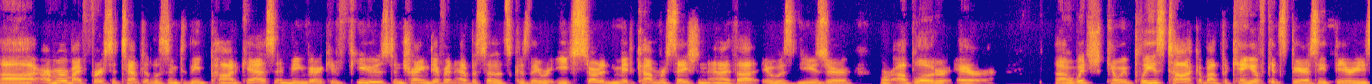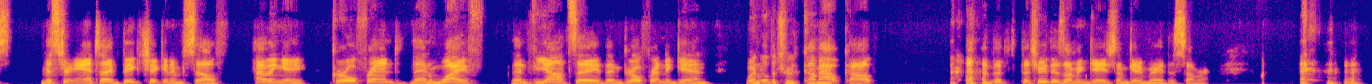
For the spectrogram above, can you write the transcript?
Uh, I remember my first attempt at listening to the podcast and being very confused and trying different episodes because they were each started mid conversation, and I thought it was user or uploader error. Uh, which can we please talk about the king of conspiracy theories, Mr. Anti Big Chicken himself, having a girlfriend, then wife, then fiance, then girlfriend again. When will the truth come out, Cobb? the, the truth is, I'm engaged. I'm getting married this summer.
